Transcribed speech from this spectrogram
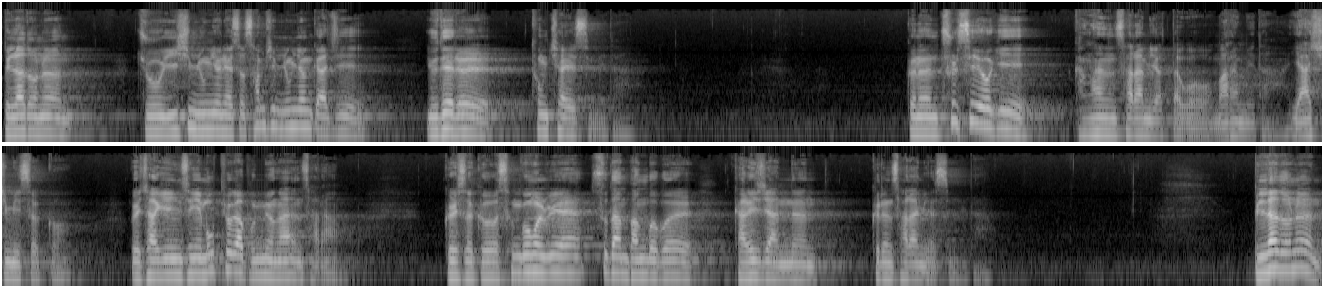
빌라도는 주 26년에서 36년까지 유대를 통치하였습니다. 그는 출세욕이 강한 사람이었다고 말합니다. 야심이 있었고, 그리고 자기 인생의 목표가 분명한 사람. 그래서 그 성공을 위해 수단 방법을 가리지 않는 그런 사람이었습니다. 빌라도는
